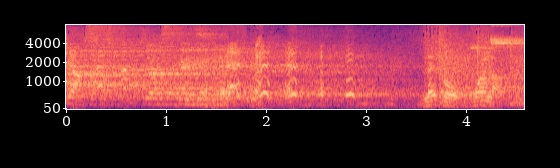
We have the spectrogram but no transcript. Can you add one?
Just. Let ball, one love.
